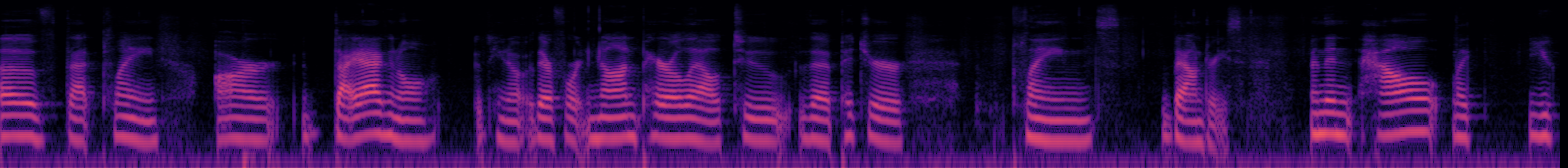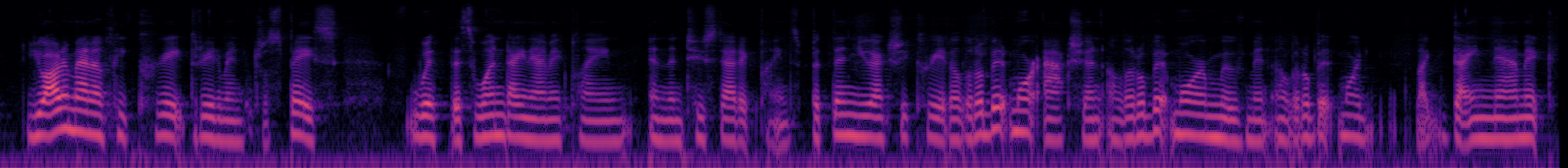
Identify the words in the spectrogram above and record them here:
of that plane are diagonal, you know, therefore non-parallel to the picture plane's boundaries. And then how like you you automatically create three-dimensional space with this one dynamic plane and then two static planes. But then you actually create a little bit more action a little bit more movement a little bit more like dynamic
